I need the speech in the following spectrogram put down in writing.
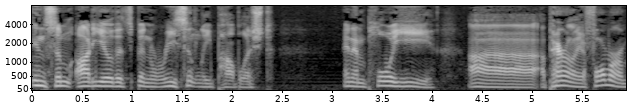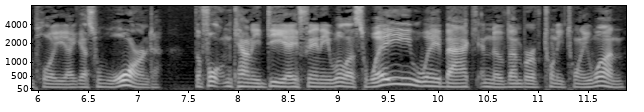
in some audio that's been recently published, an employee, uh, apparently a former employee, I guess, warned the Fulton County DA Fani Willis way, way back in November of 2021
